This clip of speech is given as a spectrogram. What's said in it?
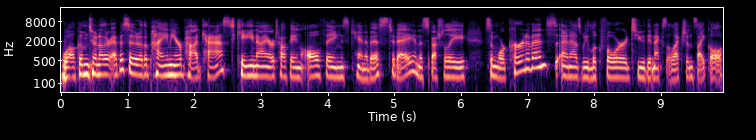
Welcome to another episode of the Pioneer Podcast. Katie and I are talking all things cannabis today, and especially some more current events. And as we look forward to the next election cycle,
